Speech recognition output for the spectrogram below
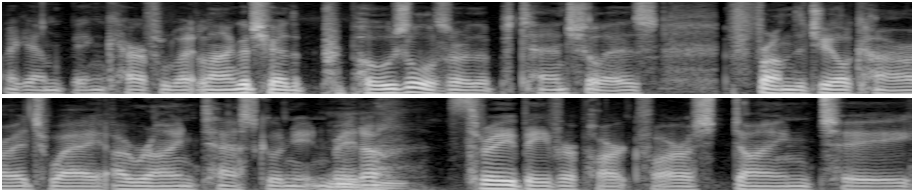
again being careful about language here. The proposals or the potential is from the dual carriageway around Tesco Newtownbreda Mhm. through Belvoir Park Forest down to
